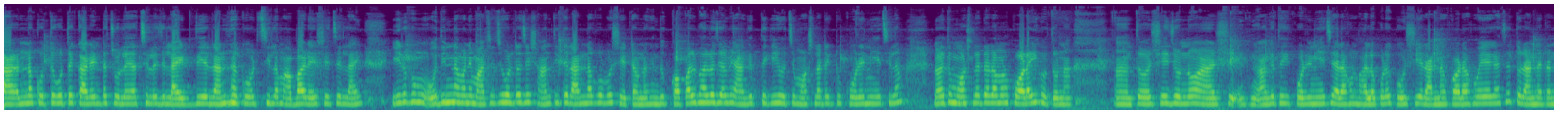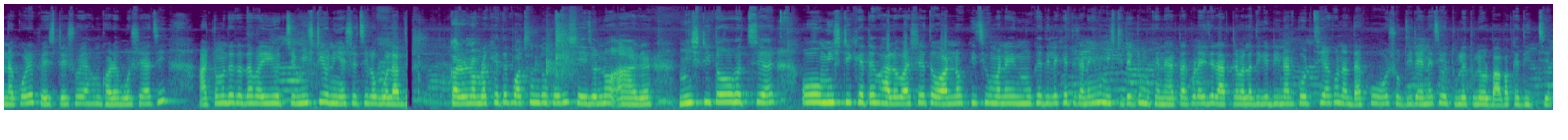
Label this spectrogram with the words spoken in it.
রান্না করতে করতে কারেন্টটা চলে যাচ্ছিল, যে লাইট দিয়ে রান্না করছিলাম, আবার এসেছে লাইট এরকম ওদিন না মানে মাছের ঝোলটা যে শান্তিতে রান্না করব সেটাও না, কিন্তু কপাল ভালো যে আমি আগের থেকেই হচ্ছে মশলাটা একটু করে নিয়েছিলাম। নয়তো মশলাটার আমার করাই হতো না তো সেই জন্য আর সে আগে থেকে করে নিয়েছি, আর এখন ভালো করে কষিয়ে রান্না করা হয়ে গেছে। তো রান্না টান্না করে ফ্রেশ ট্রেশ হয়ে এখন ঘরে বসে আছি। আর তোমাদের দাদাভাই হচ্ছে মিষ্টিও নিয়ে এসেছিল গোলাপ কারণ আমরা খেতে পছন্দ করি, সেই জন্য আর মিষ্টি তো হচ্ছে, ও মিষ্টি খেতে ভালোবাসে, তো অন্য কিছু মানে মুখে দিলে খেতে জানে, কিন্তু মিষ্টিটা একটু মুখে নেয়। আর তারপরে এই যে রাত্রেবেলা দিকে ডিনার করছি এখন, আর দেখো, ও সবজিটা এনেছি, ও তুলে তুলে ওর বাবাকে দিচ্ছে।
